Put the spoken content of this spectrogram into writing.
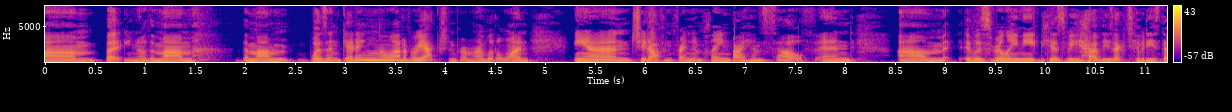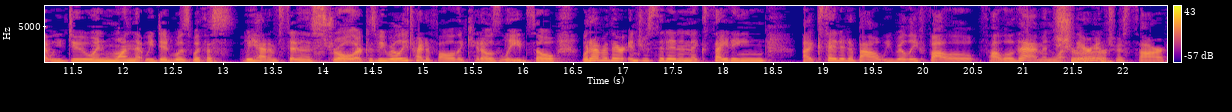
Um, but you know, the mom, the mom wasn't getting a lot of reaction from her little one, and she'd often find him playing by himself. And um, it was really neat because we have these activities that we do, and one that we did was with us. We had him sit in a stroller because we really try to follow the kiddos' lead. So whatever they're interested in and exciting, uh, excited about, we really follow follow them and what sure. their interests are.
